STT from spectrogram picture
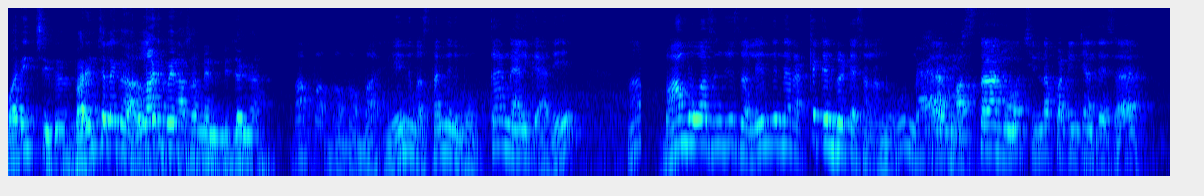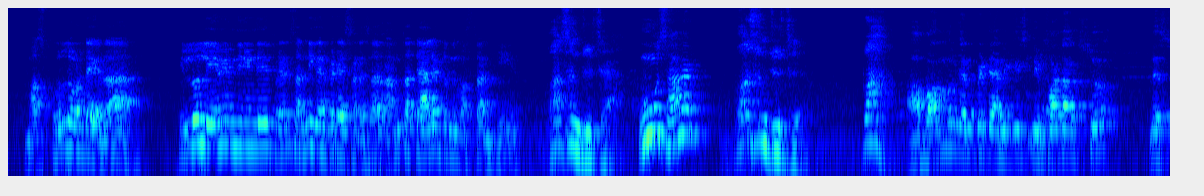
భరించి భరించలేక అల్లాడిపోయినా సార్ నేను నిజంగా. బాబా ఏంది మస్తాన్ ఇది ముక్క నేలిక అది? బాంబు వాసన చూసి వాళ్ళు ఏం తిన్నారు? అట్లే కనిపెట్టేశాను నువ్వు మస్తాను చిన్నప్పటి నుంచి అంతే సార్. మా స్కూల్లో ఉండే కదా పిల్లలు ఏమేమి తినండి ఫ్రెండ్స్ అన్ని కనిపెట్టేస్తాడు సార్. అంత టాలెంట్ ఉంది మస్తానికి. వాసన చూసా? ఊ సార్. వాసన చూసా? వా ఆ బాంబులు కనిపెట్టడానికి sniffer dogs plus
